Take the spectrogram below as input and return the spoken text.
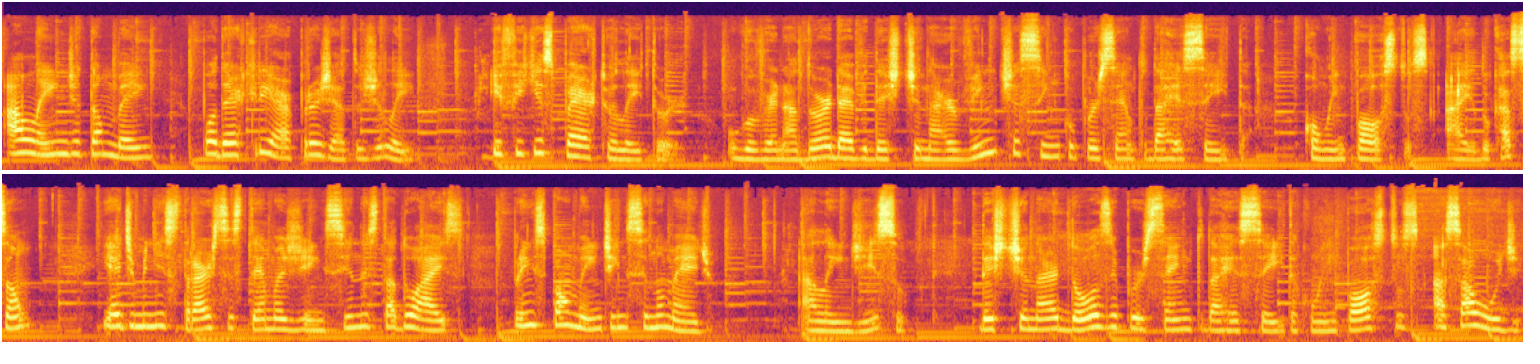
além de também poder criar projetos de lei. E fique esperto, eleitor! O governador deve destinar 25% da receita com impostos à educação e administrar sistemas de ensino estaduais, principalmente ensino médio. Além disso, destinar 12% da receita com impostos à saúde,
